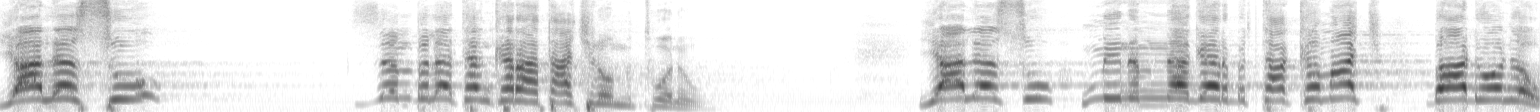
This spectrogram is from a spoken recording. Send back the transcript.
ያለሱ ዝም ብለህ ተንከራታች ነው የምትሆነው። ያለሱ ምንም ነገር ብታከማች ባዶ ነው።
